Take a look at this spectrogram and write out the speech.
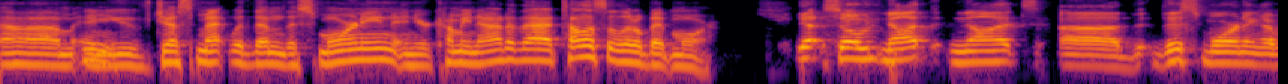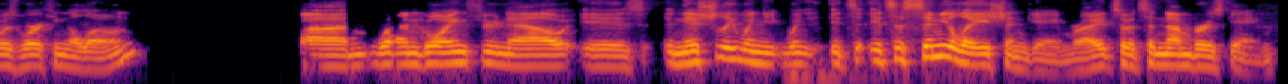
Um, and mm. you've just met with them this morning and you're coming out of that. Tell us a little bit more. Yeah, so not not uh this morning I was working alone um, what I'm going through now is initially when you when it's it's a simulation game, right? So it's a numbers game.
